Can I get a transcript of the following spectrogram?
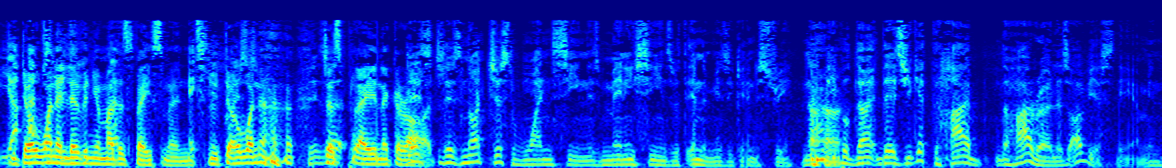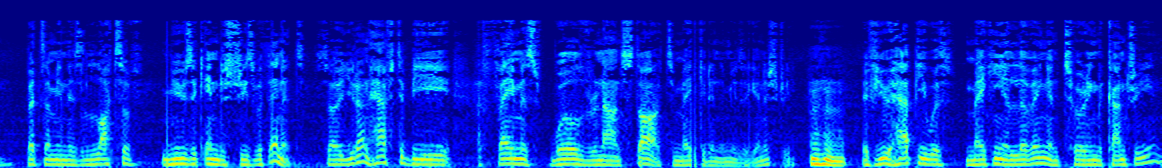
Yeah, you don't want to live in your mother's That's basement. You don't want to just a- play in a There's, garage. there's not just one scene. There's many scenes within the music industry. Now Uh-huh. people don't. There's you get the high the high rollers, obviously. I mean, but I mean, there's lots of music industries within it. So you don't have to be a famous world renowned star to make it in the music industry. Mm-hmm. If you're happy with making a living and touring the country,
